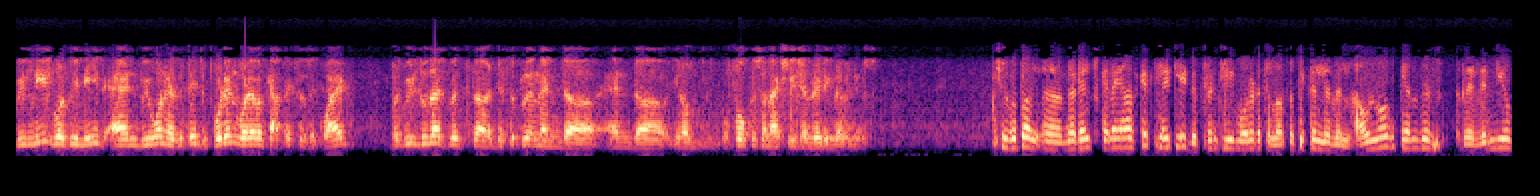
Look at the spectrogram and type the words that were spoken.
We'll need what we need, and we won't hesitate to put in whatever capex is required but we'll do that with uh, discipline and, uh, and uh, you know, focus on actually generating revenues. Shivapal, uh. Can I ask it slightly differently, more at a philosophical level? How long can this revenue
